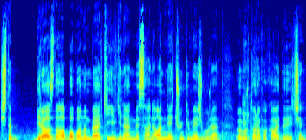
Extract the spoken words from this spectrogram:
işte biraz daha babanın belki ilgilenmesi hani anne çünkü mecburen öbür Evet. tarafa kaydığı için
